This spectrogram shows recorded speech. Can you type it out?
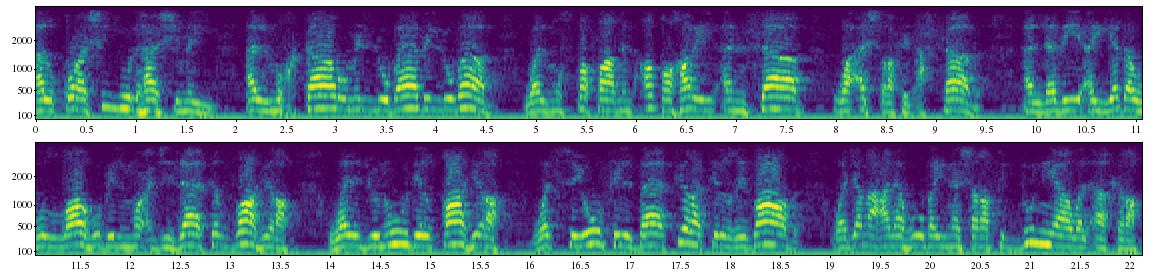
القرشي الهاشمي المختار من لباب اللباب والمصطفى من أطهر الأنساب وأشرف الأحساب الذي أيده الله بالمعجزات الظاهرة والجنود القاهرة والسيوف الباترة الغضاب وجمع له بين شرف الدنيا والآخرة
